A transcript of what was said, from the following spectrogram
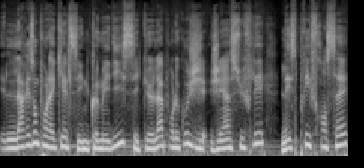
la raison pour laquelle c'est une comédie, c'est que là, pour le coup, j'ai insufflé l'esprit français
